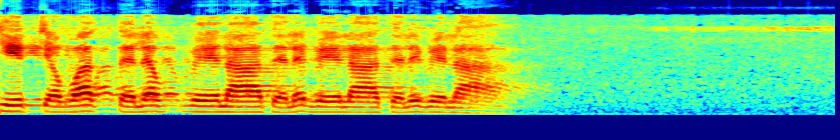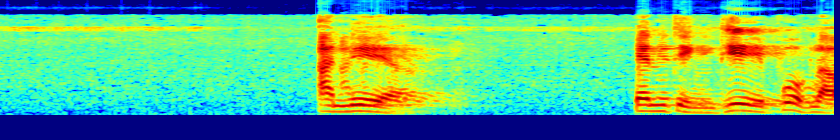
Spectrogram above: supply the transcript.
จิตจะวัดแต่ละเวลาแต่ละเวลาแต่ละเวลาอันนี้เป็นสิ่งที่พวกเรา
